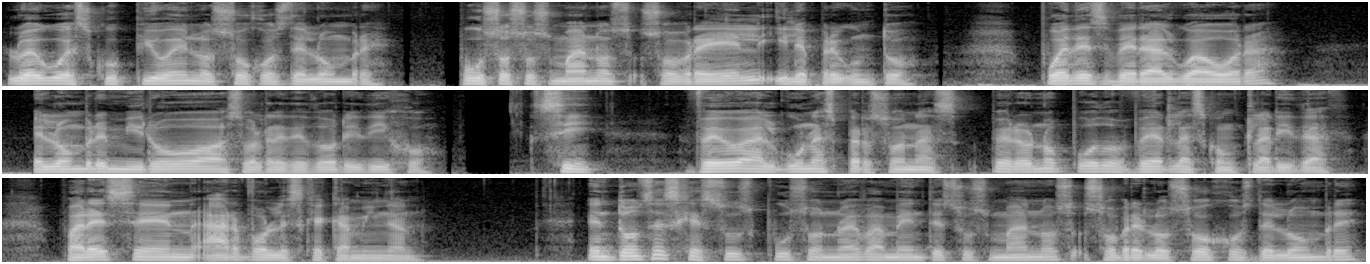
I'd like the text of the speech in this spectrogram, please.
Luego escupió en los ojos del hombre, puso sus manos sobre él y le preguntó, ¿Puedes ver algo ahora? El hombre miró a su alrededor y dijo, Sí, veo a algunas personas, pero no puedo verlas con claridad parecen árboles que caminan. Entonces Jesús puso nuevamente sus manos sobre los ojos del hombre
